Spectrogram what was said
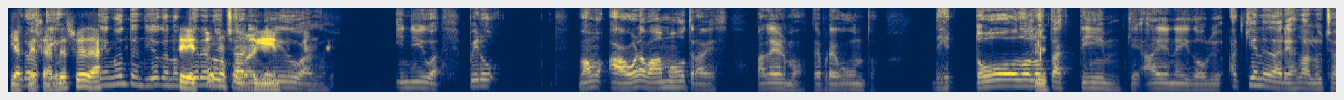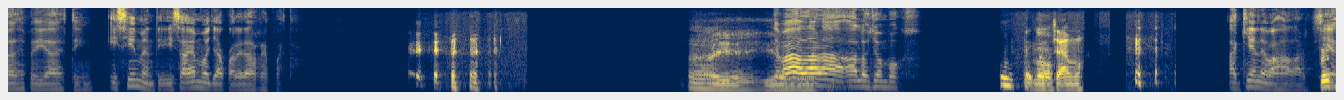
Y a pesar de su edad, tengo entendido que no quiere luchar alguien individual. Individual. Pero vamos, ahora vamos otra vez. Palermo, te pregunto. De todos Sí. los tag team que hay en AEW, ¿a quién le darías la lucha de despedida de Sting? Y sin mentir, y sabemos ya cuál es la respuesta. Ay, ay, ¿Le vas a dar a, a los John Box? te No. escuchamos. ¿A quién le vas a dar? Si es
